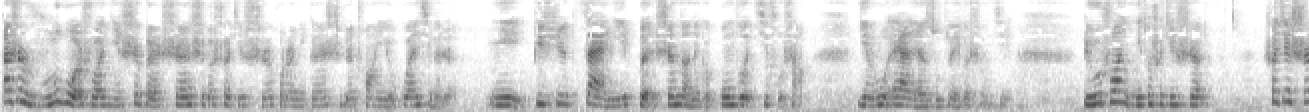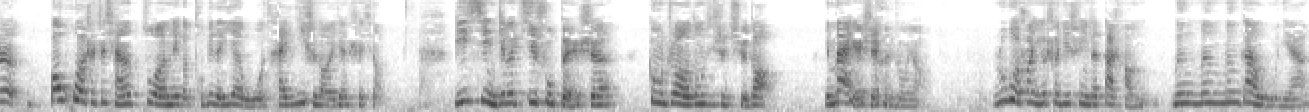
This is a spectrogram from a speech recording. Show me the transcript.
但是如果说你是本身是个设计师，或者你跟视觉创意有关系的人，你必须在你本身的那个工作基础上引入 AI 的元素做一个升级。比如说你做设计师，设计师包括是之前做那个 to B 的业务，我才意识到一件事情，比起你这个技术本身，更重要的东西是渠道。你卖给谁很重要。如果说一个设计师你在大厂闷闷闷干五年，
